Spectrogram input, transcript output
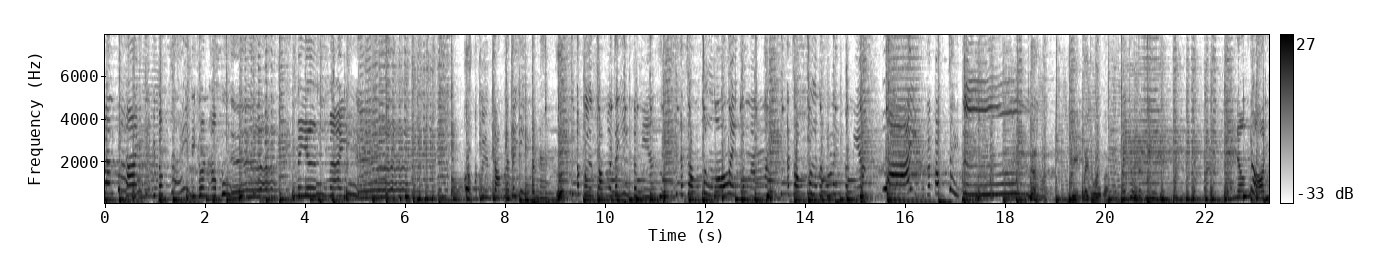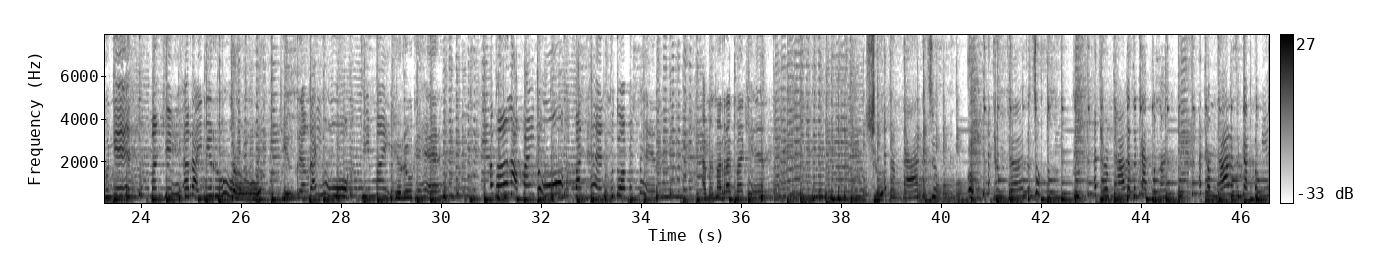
ฟังไปไม่ตกใจมีคนเอาเบื่อมายืนมาเยือเอาปืนจ้องแล้วจะยิงตรงนั้นเอาปืนจ้องแล้วจะยิงตรงเนี้ยเอาจ้องปืนเอาแรงตรงนั้นเอาจ้องปืนเอาแรงตรงเนี้ยวายมันก็ตกใจตื่นยิงไม่ถูกอะ อะมันมารัดมาเข็นเชื่ออะทำท่าจะจุกนะอะทำท่าจะจุกตรงนี้อะทำท่าแล้วจะกัดตรงนั้นอะทำท่าแล้วจะกัดตรงนี้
